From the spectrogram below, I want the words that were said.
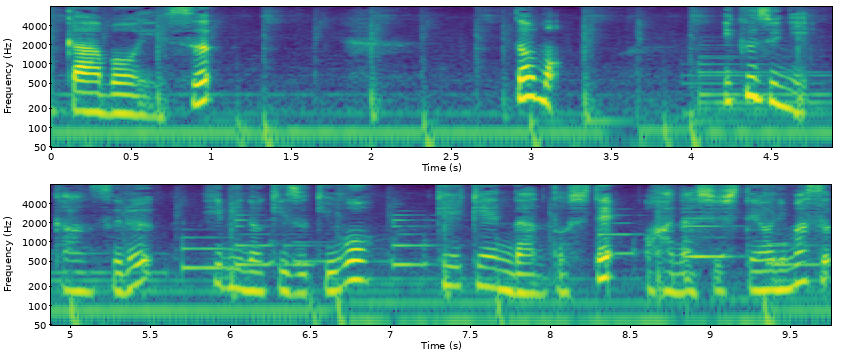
カボイス。どうも。育児に関する日々の気づきを経験談としてお話ししております。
